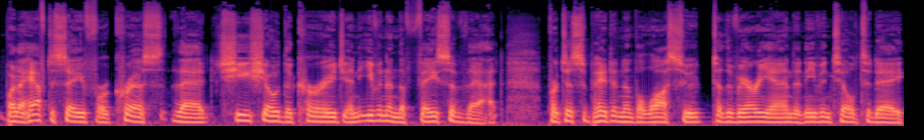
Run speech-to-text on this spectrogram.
But I have to say for Chris that she showed the courage, and even in the face of that, participated in the lawsuit to the very end and even till today.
